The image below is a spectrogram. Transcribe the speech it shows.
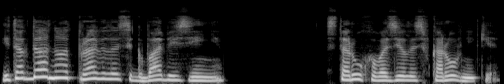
И тогда она отправилась к бабе Зине. Старуха возилась в коровнике,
